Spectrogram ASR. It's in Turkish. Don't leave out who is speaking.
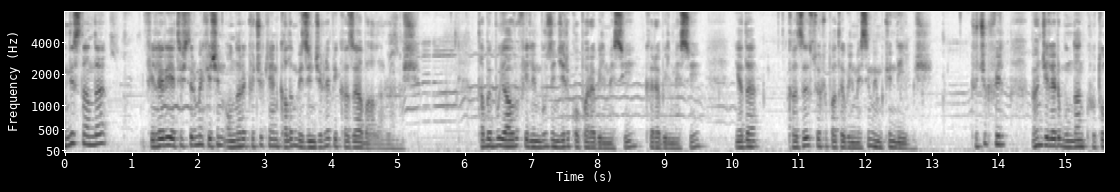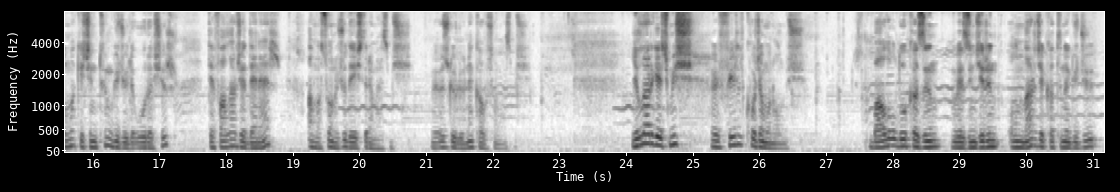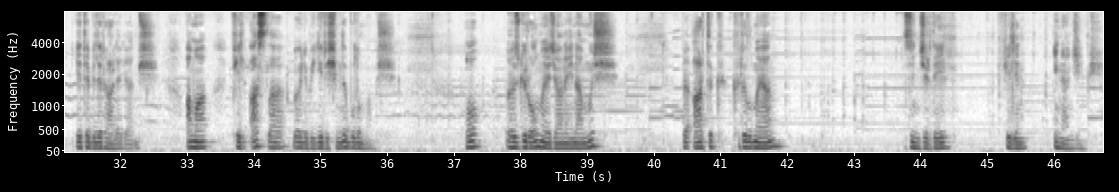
Speaker 1: Hindistan'da filleri yetiştirmek için onlara küçükken kalın bir zincirle bir kazığa bağlarlarmış. Tabi bu yavru filin bu zinciri koparabilmesi, kırabilmesi ya da kazığı söküp atabilmesi mümkün değilmiş. Küçük fil önceleri bundan kurtulmak için tüm gücüyle uğraşır, defalarca dener ama sonucu değiştiremezmiş ve özgürlüğüne kavuşamazmış. Yıllar geçmiş ve fil kocaman olmuş. Bağlı olduğu kazığın ve zincirin onlarca katına gücü yetebilir hale gelmiş. Ama fil asla böyle bir girişimde bulunmamış. O özgür olmayacağına inanmış ve artık kırılmayan zincir değil, filin inancıymış.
